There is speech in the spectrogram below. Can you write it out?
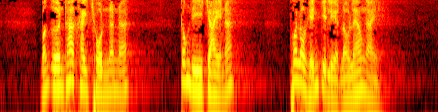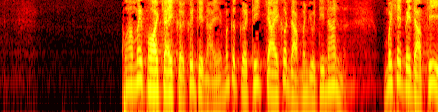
ๆบังเอิญถ้าใครชนนั้นนะ ต้องดีใจนะ เพราะเราเห็นกิเลสเราแล้วไง ความไม่พอใจเกิดขึ้นที่ไหน มันก็เกิดที่ใจก็ดับมันอยู่ที่นั่น ไม่ใช่ไปดับที่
